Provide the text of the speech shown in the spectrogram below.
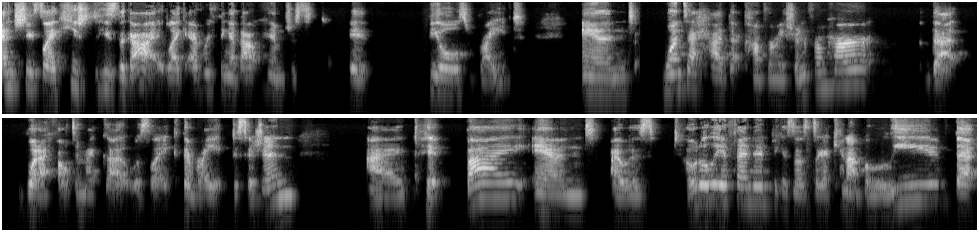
And she's like, he's, he's the guy. Like everything about him just, it feels right. And once I had that confirmation from her that what I felt in my gut was like the right decision, I hit buy and I was totally offended because I was like, I cannot believe that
